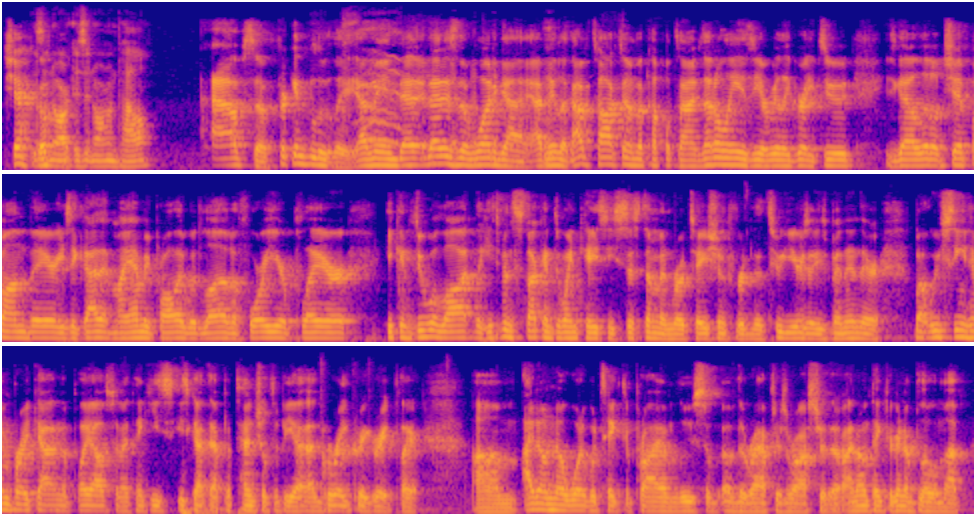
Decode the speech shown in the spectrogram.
Sure. Is Go it, Nor- is it Norman Powell? Absolutely. I mean, that that is the one guy. I mean, look, I've talked to him a couple times. Not only is he a really great dude, he's got a little chip on there. He's a guy that Miami probably would love, a four-year player. He can do a lot. Like he's been stuck in Dwane Casey's system and rotation for the two years that he's been in there. But we've seen him break out in the playoffs, and I think he's he's got that potential to be a, a great, great, great player. Um, I don't know what it would take to pry him loose of, of the Raptors roster, though. I don't think they're going to blow him up.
